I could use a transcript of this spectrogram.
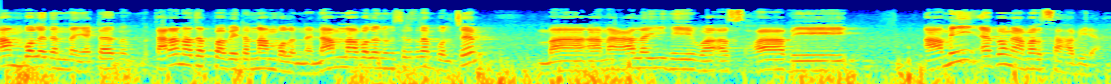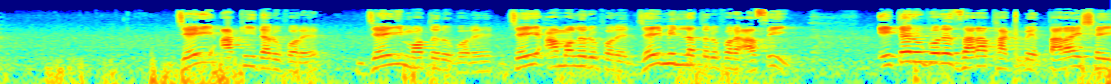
নাম বলে দেন নাই। একটা কারা নাজাদ পাবে এটা নাম বলেন নাই। নাম না বলে নবিসাম বলছেন, মা আনা আলাইহে ওয়া আসহাবি। আমি এবং আমার সাহাবিরা যেই আকিদার উপরে যেই মতের উপরে, যেই আমলের উপরে, যেই মিল্লাতের উপরে আসি এটার উপরে যারা থাকবে, তারাই সেই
